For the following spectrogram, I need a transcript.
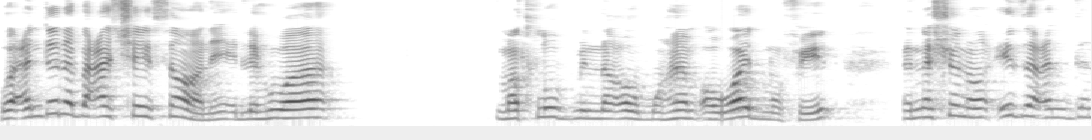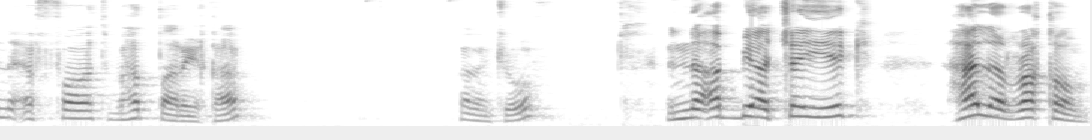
وعندنا بعد شيء ثاني اللي هو مطلوب منا أو مهم أو وايد مفيد انه شنو؟ إذا عندنا إفات بهالطريقة خلينا نشوف. إن أبي أشيك هل الرقم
